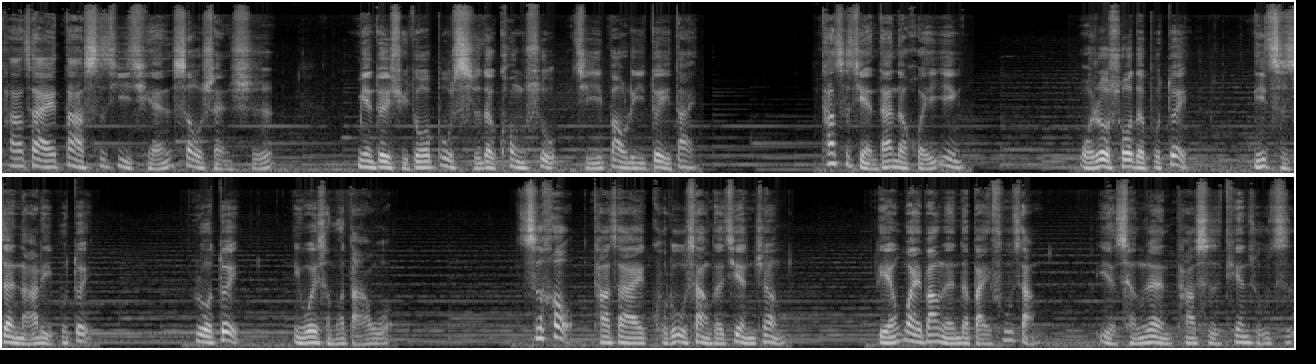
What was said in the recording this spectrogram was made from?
他在大司祭前受审时，面对许多不实的控诉及暴力对待，他只简单的回应：“我若说的不对，你指在哪里不对？若对，你为什么打我？”之后，他在苦路上的见证，连外邦人的百夫长。也承认他是天主子。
